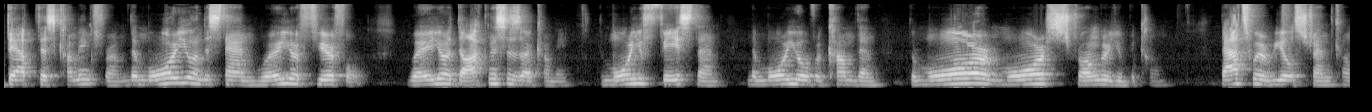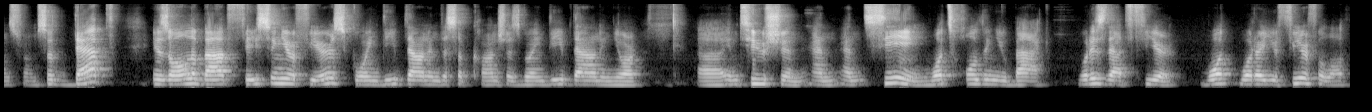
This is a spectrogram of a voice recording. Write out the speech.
depth is coming from. The more you understand where you're fearful, where your darknesses are coming, the more you face them, the more you overcome them, the more, more stronger you become. That's where real strength comes from. So, depth is all about facing your fears, going deep down in the subconscious, going deep down in your uh, intuition, and, and seeing what's holding you back. What is that fear? What, what are you fearful of?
